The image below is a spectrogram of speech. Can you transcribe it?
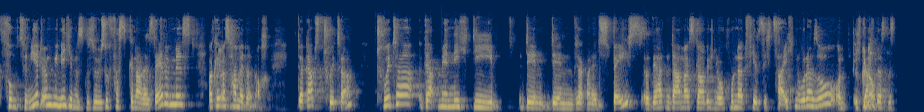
funktioniert irgendwie nicht und es ist sowieso fast genau derselbe Mist. Okay, was haben wir denn noch? Da gab es Twitter. Twitter gab mir nicht die den, den, wie sagt man, den Space. Wir hatten damals, glaube ich, nur 140 Zeichen oder so. Und ich genau. dachte, das ist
